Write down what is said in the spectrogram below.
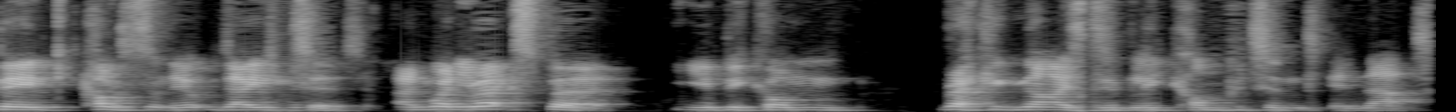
being constantly updated and when you're expert you become recognizably competent in that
